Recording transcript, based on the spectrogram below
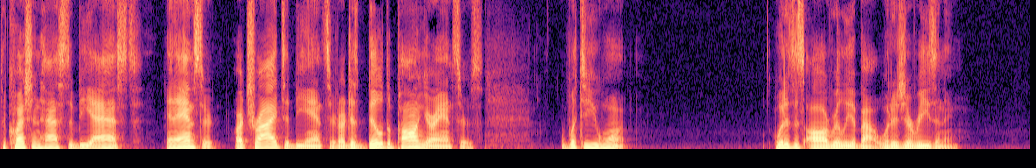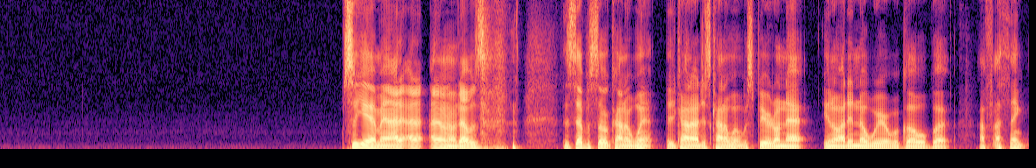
the question has to be asked and answered or tried to be answered or just build upon your answers what do you want what is this all really about what is your reasoning so yeah man i, I, I don't know that was this episode kind of went it kind of i just kind of went with spirit on that you know i didn't know where it would go but I, I think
